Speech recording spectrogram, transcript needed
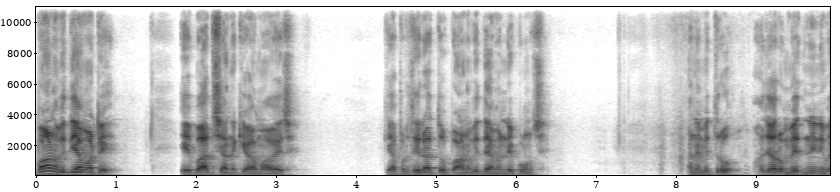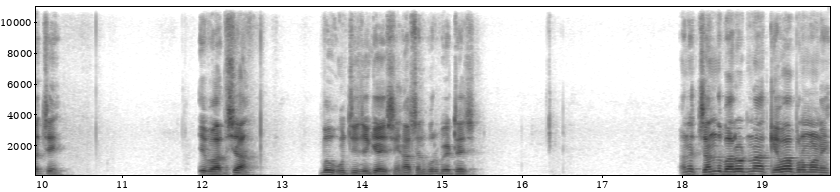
બાણ વિદ્યા માટે એ બાદશાહને કહેવામાં આવે છે કે આ પૃથ્વીરાજ તો બાણ વિદ્યામાં નિપુણ છે. અને મિત્રો, હજારો મેદનીની વચ્ચે એ બાદશાહ બહુ ઊંચી જગ્યાએ સિંહાસન પર બેઠે છે. અને ચંદ બારોટના કહેવા પ્રમાણે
